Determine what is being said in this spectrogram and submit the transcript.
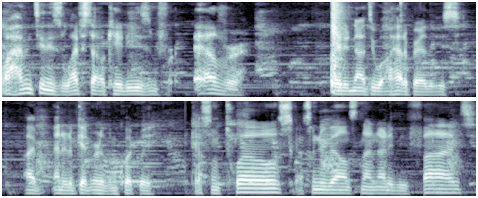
Wow, I haven't seen these lifestyle KDs in forever. They did not do well. I had a pair of these. I ended up getting rid of them quickly. Got some 12s, got some New Balance 990 V5s.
